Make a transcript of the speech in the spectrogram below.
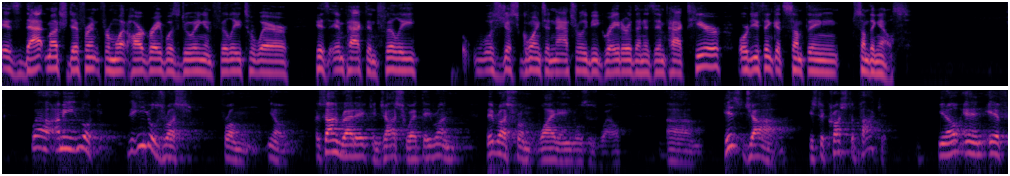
is that much different from what Hargrave was doing in Philly to where his impact in Philly was just going to naturally be greater than his impact here or do you think it's something something else? Well i mean look the eagles rush from you know Haason reddick and josh sweat they run they rush from wide angles as well. Um, his job is to crush the pocket you know and if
